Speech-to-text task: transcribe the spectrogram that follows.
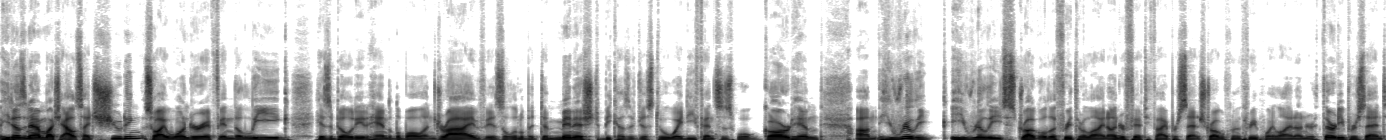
he doesn't have much outside shooting. So I wonder if in the league his ability to handle the ball and drive is a little bit diminished because of just the way defenses will guard him. Um, he really he really struggled at free throw line under 55%, struggled from the three point line under 30%.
